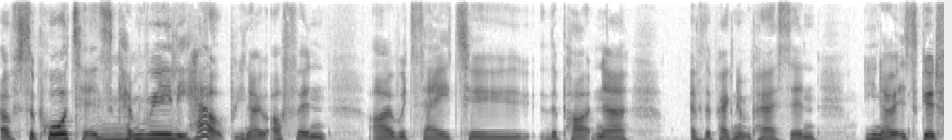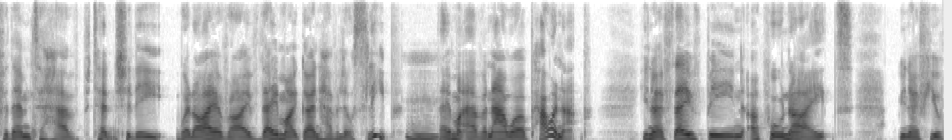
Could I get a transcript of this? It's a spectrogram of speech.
of supporters mm. can really help. You know, often I would say to the partner, of the pregnant person, you know, it's good for them to have potentially when I arrive, they might go and have a little sleep. Mm. They might have an hour power nap. You know, if they've been up all night, you know, if your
